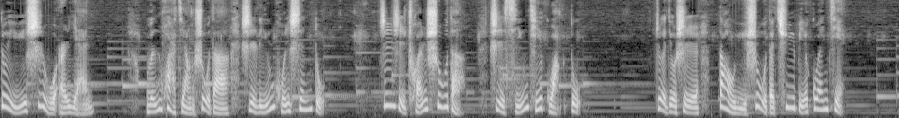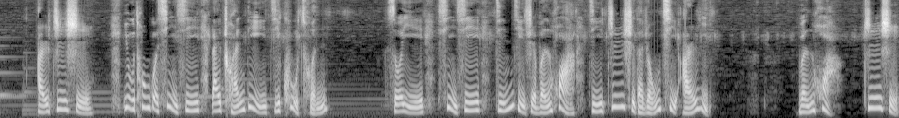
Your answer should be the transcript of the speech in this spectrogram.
对于事物而言，文化讲述的是灵魂深度。知识传输的是形体广度，这就是道与术的区别关键。而知识又通过信息来传递及库存，所以信息仅仅是文化及知识的容器而已。文化、知识、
